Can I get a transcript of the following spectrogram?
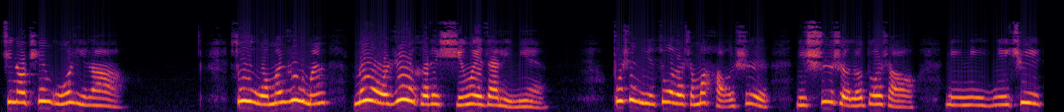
进到天国里了。所以我们入门没有任何的行为在里面。不是你做了什么好事，你施舍了多少，你你你去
